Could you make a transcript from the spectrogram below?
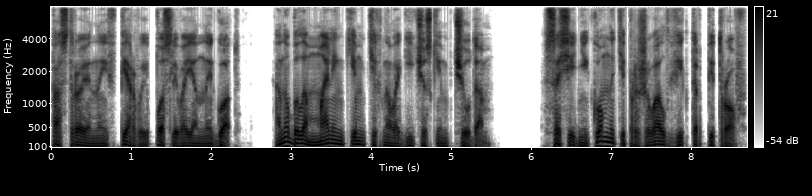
построенной в первый послевоенный год, оно было маленьким технологическим чудом. В соседней комнате проживал Виктор Петров.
